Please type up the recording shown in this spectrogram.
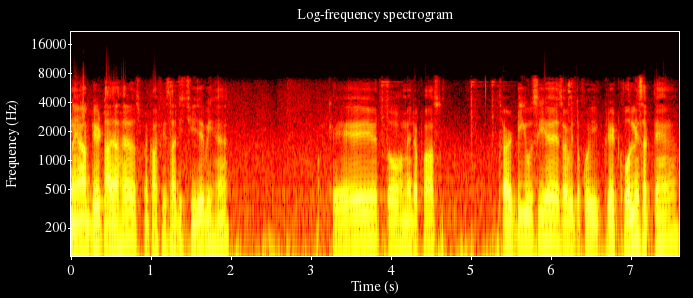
नया अपडेट आया है। उसमें काफ़ी सारी चीज़ें भी हैं। ओके okay, तो मेरे पास थर्टी यू सी है। अभी तो कोई क्रेट खोल नहीं सकते हैं।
